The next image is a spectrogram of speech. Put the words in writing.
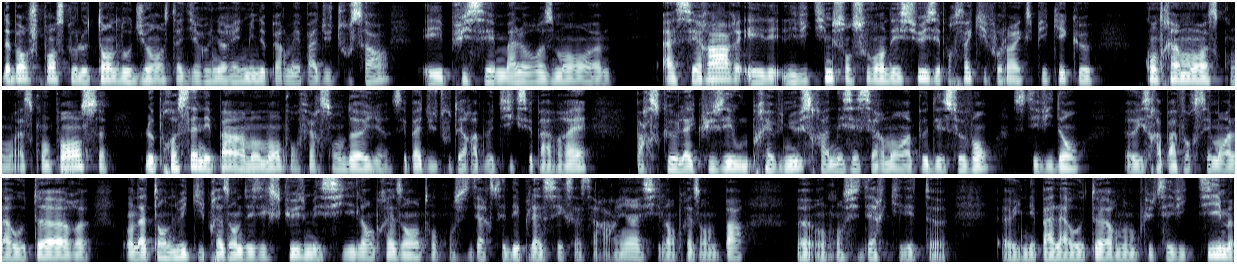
D'abord, je pense que le temps de l'audience, c'est-à-dire une heure et demie, ne permet pas du tout ça. Et puis c'est malheureusement euh, assez rare et les victimes sont souvent déçues. Et c'est pour ça qu'il faut leur expliquer que contrairement à ce qu'on pense, le procès n'est pas un moment pour faire son deuil. C'est pas du tout thérapeutique, c'est pas vrai, parce que l'accusé ou le prévenu sera nécessairement un peu décevant, c'est évident. Euh, il sera pas forcément à la hauteur. On attend de lui qu'il présente des excuses, mais s'il en présente, on considère que c'est déplacé, que ça sert à rien. Et s'il en présente pas, euh, on considère qu'il est, euh, il n'est pas à la hauteur non plus de ses victimes.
